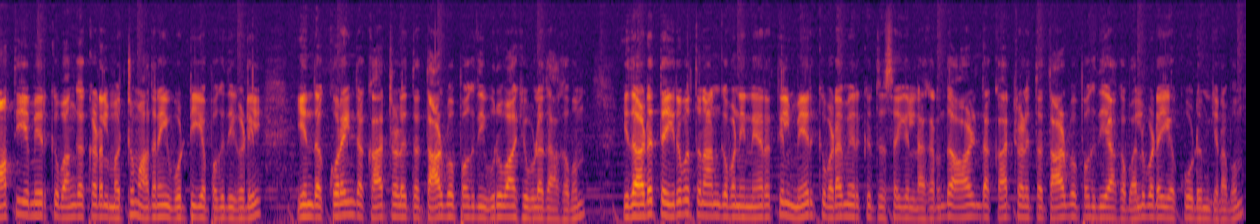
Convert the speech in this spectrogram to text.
மத்திய மேற்கு வங்கக்கடல் மற்றும் அதனை ஒட்டிய பகுதிகளில் இந்த குறைந்த காற்றழுத்த தாழ்வு பகுதி உருவாகியுள்ளதாகவும் இது அடுத்த இருபத்தி நான்கு மணி நேரத்தில் மேற்கு வடமேற்கு திசையில் நகர்ந்து ஆழ்ந்த காற்றழுத்த தாழ்வு பகுதியாக வலுவடையக்கூடும் எனவும்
